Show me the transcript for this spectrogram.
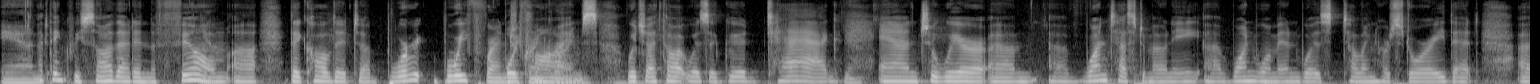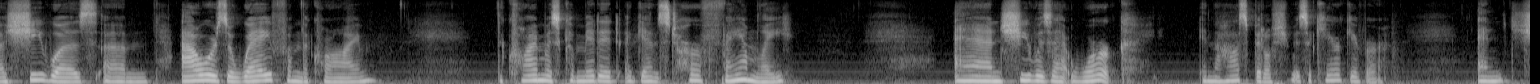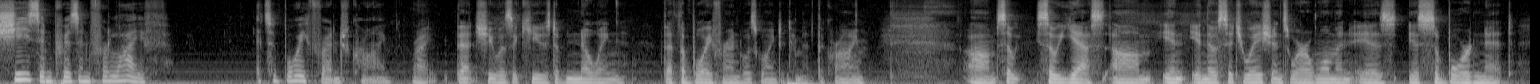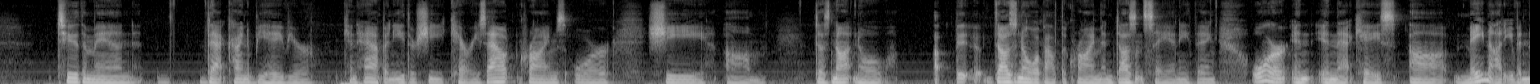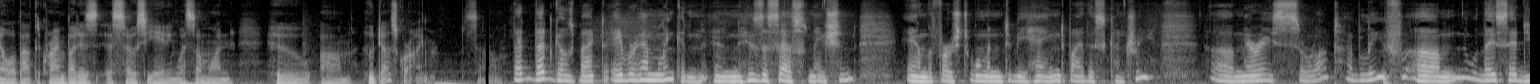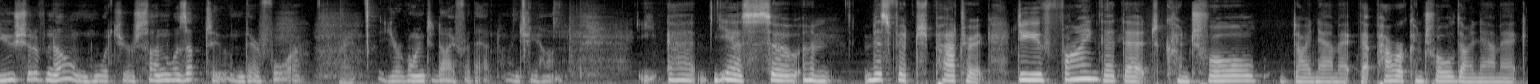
And I think we saw that in the film. Yeah. Uh, they called it uh, boy, boyfriend, boyfriend crimes, crimes, which I thought was a good tag. Yeah. And to where um, uh, one testimony, uh, one woman was telling her story that uh, she was um, hours away from the crime. The crime was committed against her family, and she was at work in the hospital. She was a caregiver and she's in prison for life. It's a boyfriend crime. Right. That she was accused of knowing that the boyfriend was going to commit the crime. Um, so, so yes, um, in in those situations where a woman is is subordinate to the man, that kind of behavior can happen. Either she carries out crimes, or she um, does not know uh, does know about the crime and doesn't say anything, or in in that case, uh, may not even know about the crime, but is associating with someone who um, who does crime. So that that goes back to Abraham Lincoln and his assassination, and the first woman to be hanged by this country. Uh, Mary Surratt, I believe. Um, they said you should have known what your son was up to, and therefore right. you're going to die for that. And she hung. Uh, yes. So um, Ms. Fitzpatrick, do you find that that control dynamic, that power control dynamic,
